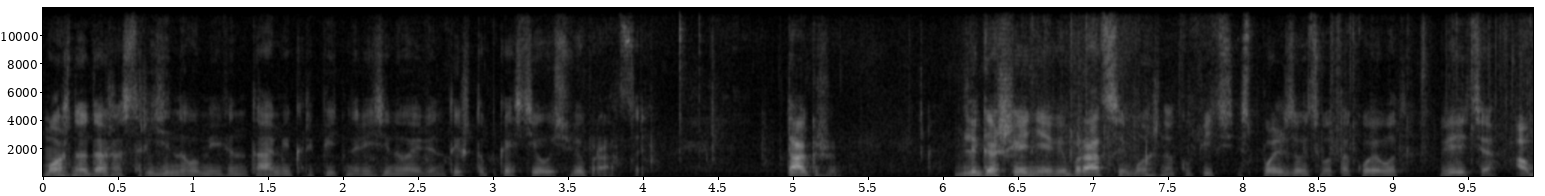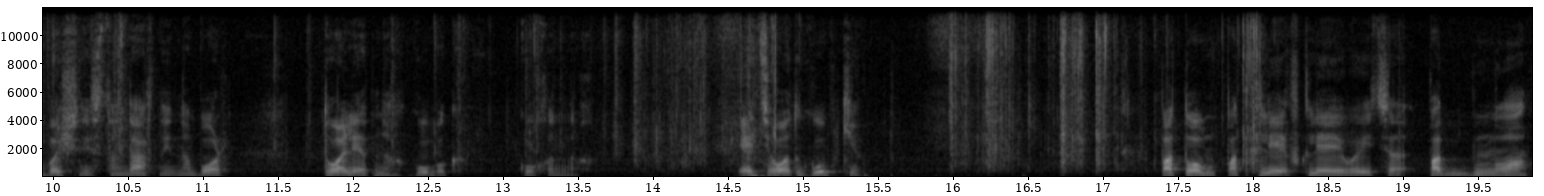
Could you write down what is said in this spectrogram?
Можно даже с резиновыми винтами крепить на резиновые винты, чтобы гасилась вибрация. Также для гашения вибраций можно купить, использовать вот такой вот, видите, обычный стандартный набор туалетных губок кухонных. Эти вот губки потом подкле вклеиваете под дно,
